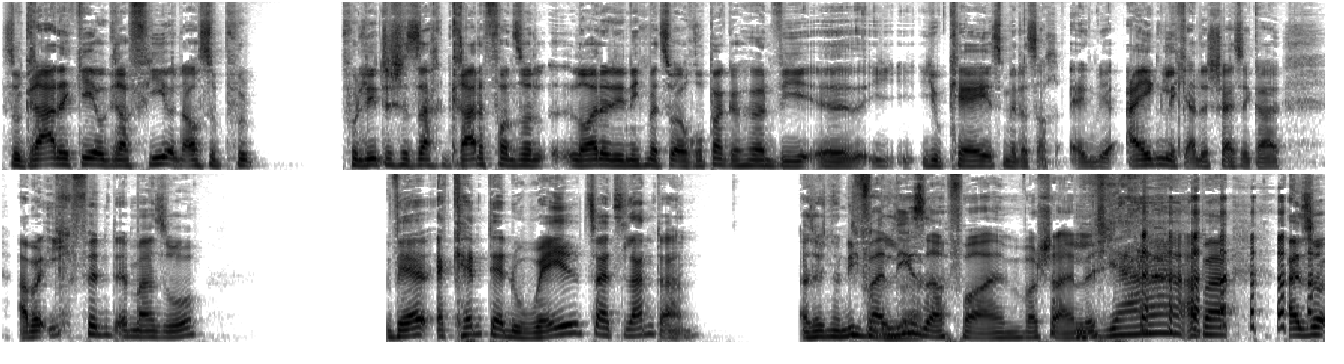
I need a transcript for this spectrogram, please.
So gerade Geografie und auch so po politische Sachen, gerade von so Leute, die nicht mehr zu Europa gehören, wie äh, UK, ist mir das auch irgendwie eigentlich alles scheißegal. Aber ich finde immer so, wer erkennt denn Wales als Land an? Also ich noch nie Waliser vor allem wahrscheinlich. Ja, aber also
